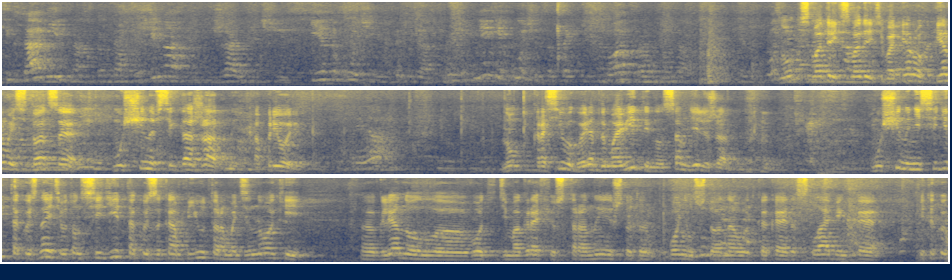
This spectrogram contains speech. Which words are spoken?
всегда видно, когда мужчина жадничает. И это очень неприятно. И мне не хочется в таких ситуациях попадаться. Вот Ну, смотрите, смотрите. Во-первых, первая ситуация, мужчина всегда жадный, априори. Ну, красиво говорят домовитый, но на самом деле жадный. Мужчина не сидит такой, знаете, вот он сидит такой за компьютером, одинокий, э, глянул э, вот демографию страны, что-то понял, что она вот какая-то слабенькая, и такой,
